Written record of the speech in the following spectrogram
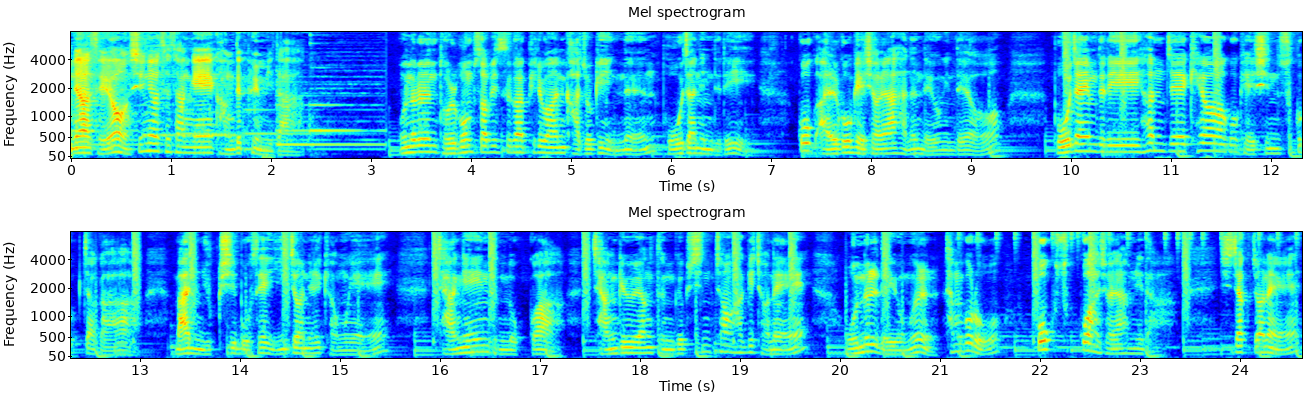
안녕하세요. 시니어 세상의 강 대표입니다. 오늘은 돌봄 서비스가 필요한 가족이 있는 보호자님들이 꼭 알고 계셔야 하는 내용인데요. 보호자님들이 현재 케어하고 계신 수급자가 만 65세 이전일 경우에 장애인 등록과 장교요양 등급 신청하기 전에 오늘 내용을 참고로 꼭 숙고하셔야 합니다. 시작 전에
